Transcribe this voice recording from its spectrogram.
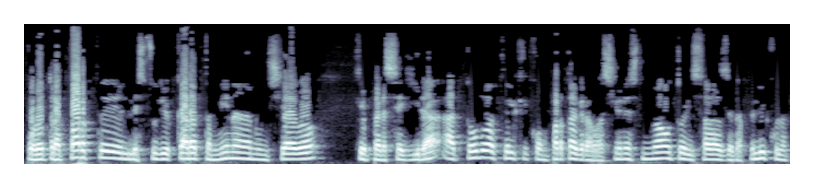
Por otra parte, el estudio Cara también ha anunciado que perseguirá a todo aquel que comparta grabaciones no autorizadas de la película.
